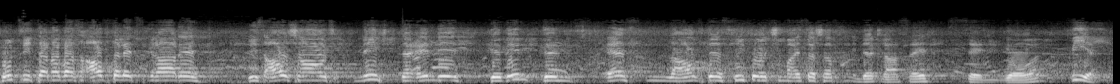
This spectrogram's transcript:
Tut sich da noch was auf der letzten Gerade, wie es ausschaut? Nicht. Der Ende gewinnt den ersten Lauf der Süddeutschen Meisterschaften in der Klasse Senior 4.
